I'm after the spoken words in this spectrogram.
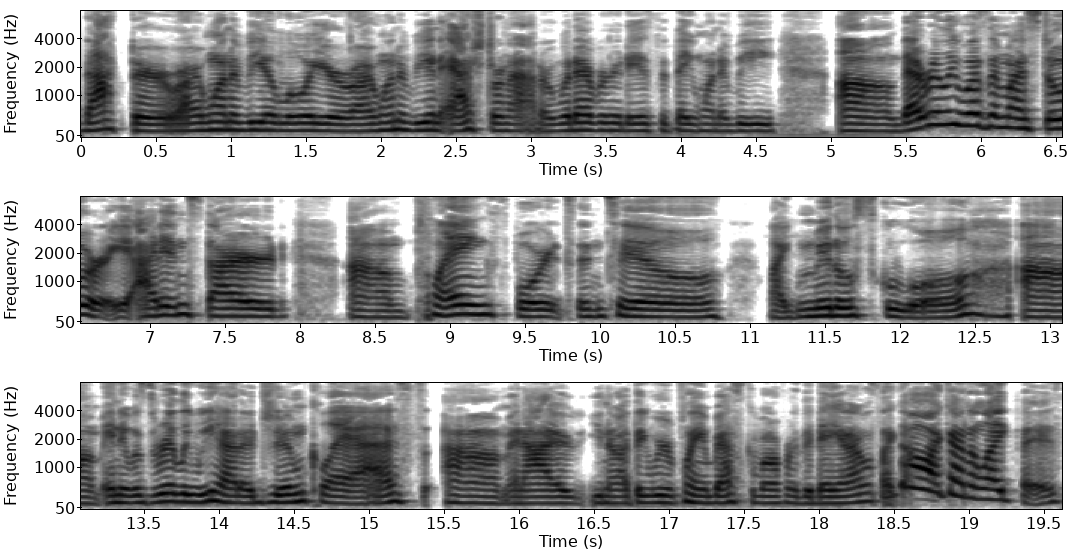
doctor or I want to be a lawyer or I want to be an astronaut or whatever it is that they want to be. Um, that really wasn't my story. I didn't start, um, playing sports until like middle school. Um, and it was really, we had a gym class. Um, and I, you know, I think we were playing basketball for the day and I was like, oh, I kind of like this.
